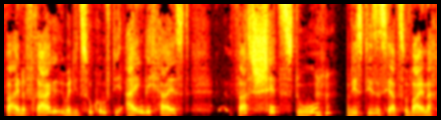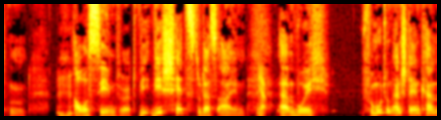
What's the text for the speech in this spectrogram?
war eine Frage über die Zukunft, die eigentlich heißt, was schätzt du, wie es dieses Jahr zu Weihnachten aussehen wird? Wie, wie schätzt du das ein? Ja. Ähm, wo ich Vermutung anstellen kann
